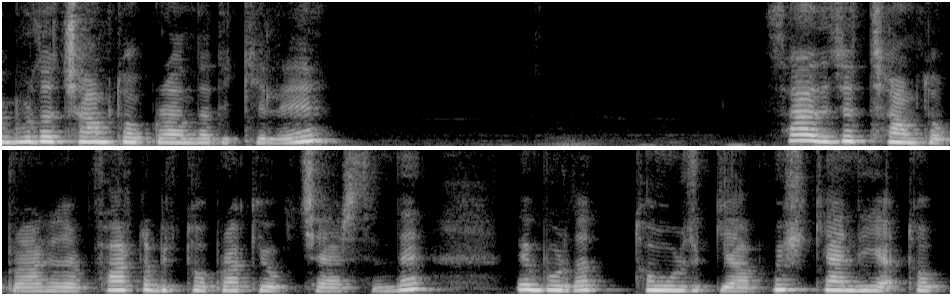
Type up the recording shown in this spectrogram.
Ve burada çam toprağında dikili. Sadece çam toprağı arkadaşlar. Farklı bir toprak yok içerisinde. Ve burada tomurcuk yapmış. Kendi top,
